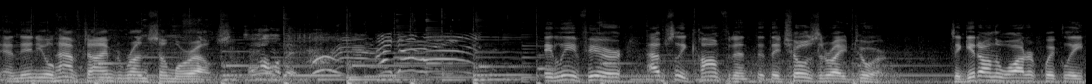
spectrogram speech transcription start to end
and then you'll have time to run somewhere else. It's a halibut. I got it! They leave here absolutely confident that they chose the right tour. To get on the water quickly,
